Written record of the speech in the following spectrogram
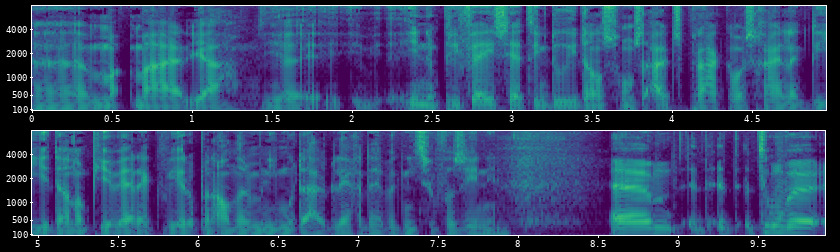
Uh, maar, maar, ja, je, in een privé-setting doe je dan soms uitspraken waarschijnlijk... die je dan op je werk weer op een andere manier moet uitleggen. Daar heb ik niet zoveel zin in. Um, toen we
